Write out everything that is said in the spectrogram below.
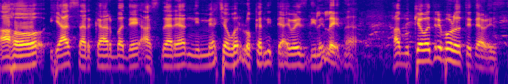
अहो ह्या सरकारमध्ये असणाऱ्या निम्म्याच्या वर लोकांनी त्यावेळेस दिलेलं आहे ना. हा मुख्यमंत्री बोल होते त्यावेळेस.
